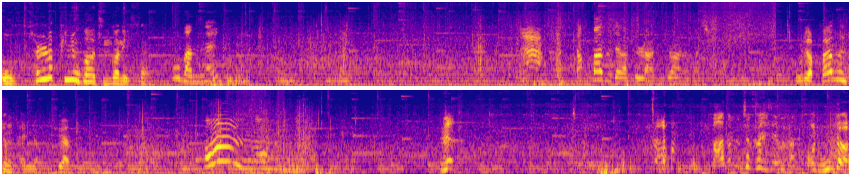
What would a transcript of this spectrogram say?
오 할라피뇨가 중간에 있어. 어, 맞네. 아, 딱 봐도 내가 별로 안 좋아하는 맛이고. 우리가 빵은 좀 달려 취향이. 맛없는 척 하지 마. 어 진짜.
